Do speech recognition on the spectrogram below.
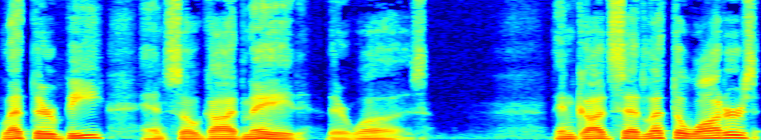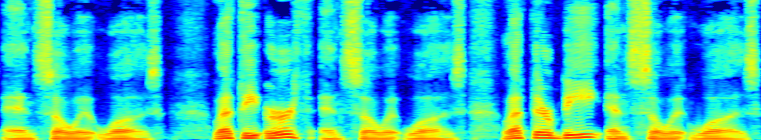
Let there be. And so God made. There was. Then God said, Let the waters, and so it was. Let the earth, and so it was. Let there be, and so it was.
